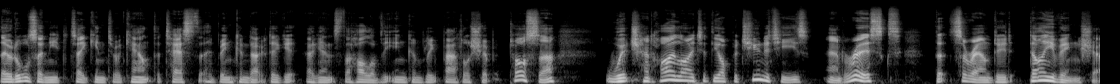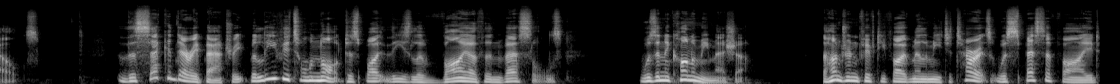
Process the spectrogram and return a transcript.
They would also need to take into account the tests that had been conducted against the hull of the incomplete battleship Tosa, which had highlighted the opportunities and risks that surrounded diving shells. The secondary battery, believe it or not, despite these Leviathan vessels, was an economy measure. The 155mm turrets were specified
